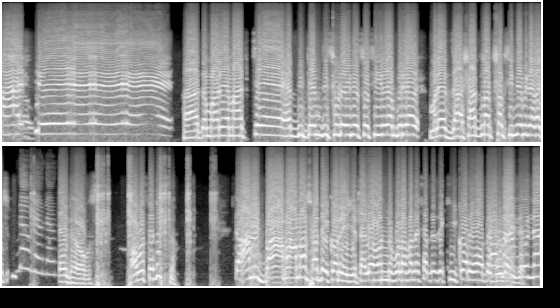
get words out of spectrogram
মারছে। হ্যাঁ তোমারে মারছে। হেডি গেঞ্জি ছুড়ে দিয়েছ সিরিয়া ফিরিয়া মানে যা- সাত মাস সব সিরিয়া ফিরিয়া লাগছে এই ধর অবস্থা। অবস্থা দেখছ? আমি বাবা আমার সাথে করে এই যে তাহলে অন্য পোলাপানের সাথে যে কি করে এত বোঝাই যায়। মামুনা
